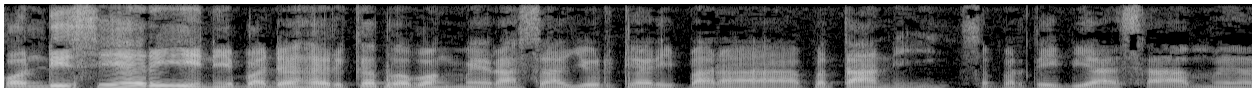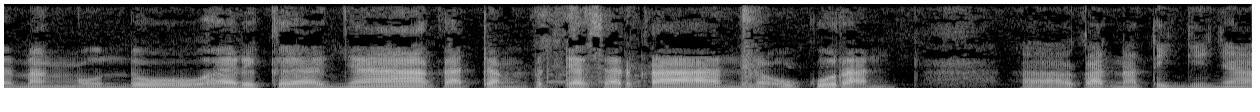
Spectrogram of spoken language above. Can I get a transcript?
Kondisi hari ini pada harga bawang merah sayur dari para petani seperti biasa memang untuk harganya kadang berdasarkan ukuran uh, karena tingginya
